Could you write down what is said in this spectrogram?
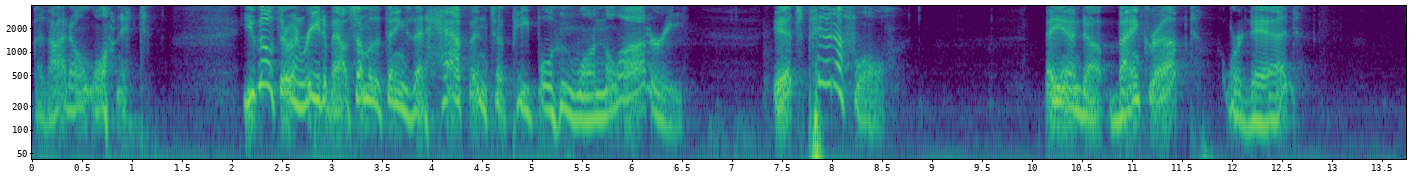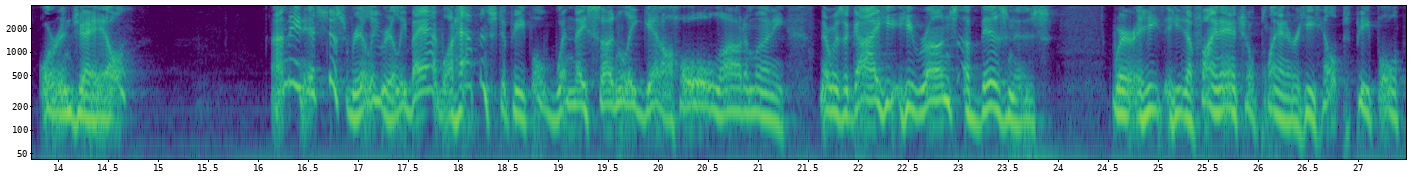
because I don't want it." You go through and read about some of the things that happen to people who won the lottery. It's pitiful. They end up bankrupt or dead or in jail. I mean, it's just really, really bad what happens to people when they suddenly get a whole lot of money. There was a guy, he, he runs a business where he, he's a financial planner. He helps people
